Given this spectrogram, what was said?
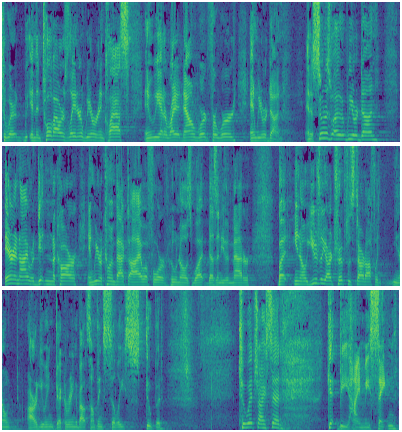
to where, and then 12 hours later, we were in class and we had to write it down word for word, and we were done. And as soon as we were done, Aaron and I were getting in the car and we were coming back to Iowa for who knows what, doesn't even matter. But, you know, usually our trips would start off with, you know, arguing, bickering about something silly, stupid. To which I said, Get behind me, Satan.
